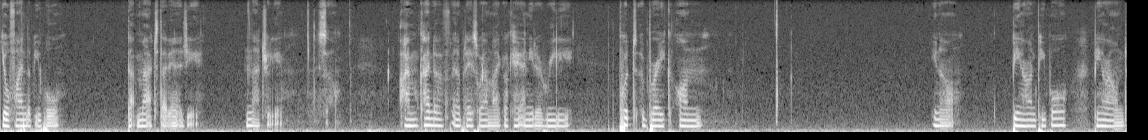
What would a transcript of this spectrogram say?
you'll find the people that match that energy naturally. So I'm kind of in a place where I'm like, okay, I need to really put a break on, you know, being around people, being around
